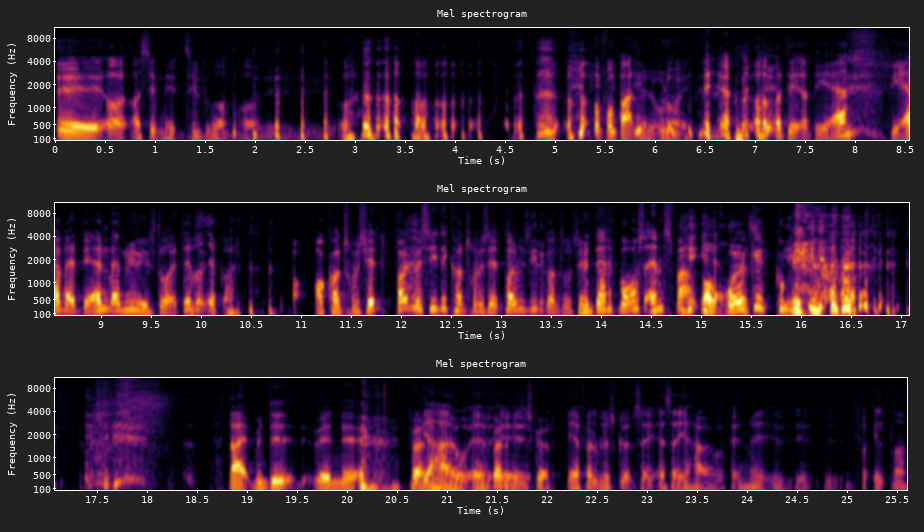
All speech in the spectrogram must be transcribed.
øh, og, og simpelthen tilbud om at, øh, og, og, og, og få barn med en 8-årig. og, og, det, og det, er, det, er, det er en vanvittig historie, det ved jeg godt. Og- Og kontroversielt. Folk vil sige, det er kontroversielt. Folk vil sige det kontroversielt. Men der er det vores ansvar Ja, at rykke præcis. komik. Nej, men det... Men, øh, før, jeg har jo... Øh, før det øh, bliver skørt. Ja, før det bliver skørt, så altså, jeg har jo fandme øh, øh, øh, forældre,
